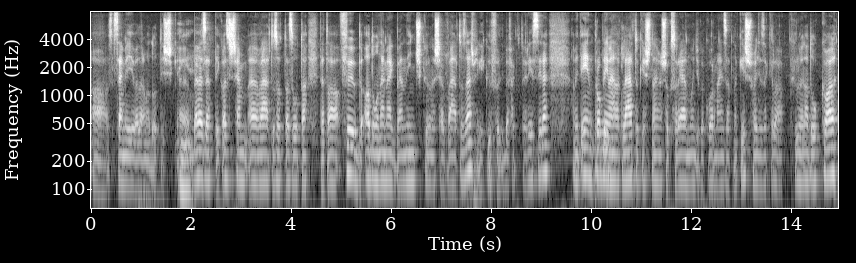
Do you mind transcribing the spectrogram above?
a személyi jövedelemadót is Igen. bevezették, az sem változott azóta, tehát a főbb adónemekben nincs különösebb változás, még egy külföldi befektető részére. Amit én problémának látok, és nagyon sokszor elmondjuk a kormányzatnak is, hogy ezekkel a külön adókkal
